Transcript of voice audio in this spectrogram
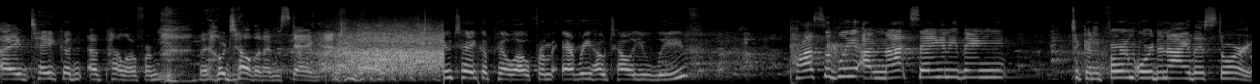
I take a, a pillow from the hotel that I'm staying in. You take a pillow from every hotel you leave? Possibly, I'm not saying anything to confirm or deny this story.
